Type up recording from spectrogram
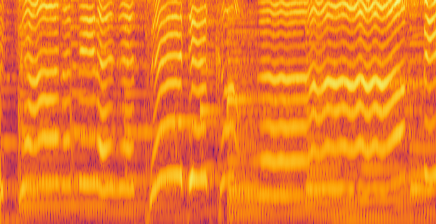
ibyananiranye tegeka mwami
